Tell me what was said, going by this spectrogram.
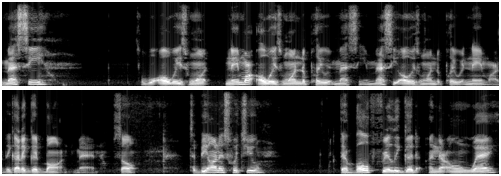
Messi will always want Neymar always wanted to play with Messi, and Messi always wanted to play with Neymar. They got a good bond, man. So, to be honest with you, they're both really good in their own way,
